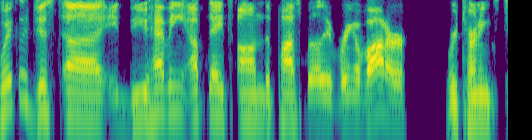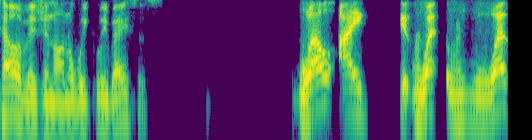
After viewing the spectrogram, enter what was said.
quickly, just uh, do you have any updates on the possibility of Ring of Honor returning to television on a weekly basis? Well, I what what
